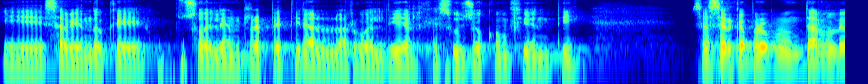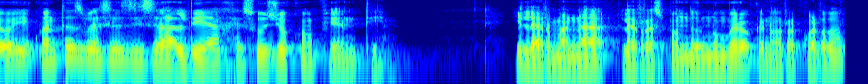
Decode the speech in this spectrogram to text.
eh, sabiendo que suelen repetir a lo largo del día el Jesús, yo confío en ti. Se acerca para preguntarle, oye, ¿cuántas veces dice al día Jesús, yo confío en ti? Y la hermana le responde un número que no recuerdo.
